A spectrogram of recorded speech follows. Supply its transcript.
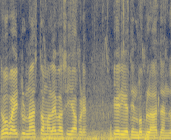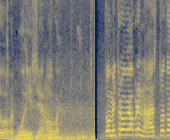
જો ભાઈ, એટલું નાસ્તામાં લાવ્યા છીએ આપણે. કેરી હતી ને બબલા હતા ને જુઓ ભાઈ, પૂરી છે ને હો ભાઈ. તો મિત્રો, હવે આપણે નાસ્તો તો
